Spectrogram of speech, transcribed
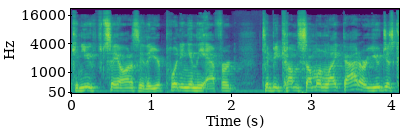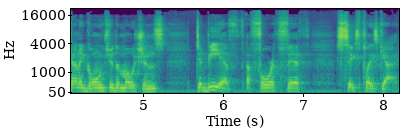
can you say honestly that you're putting in the effort to become someone like that, or are you just kind of going through the motions to be a, a fourth, fifth, sixth place guy?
